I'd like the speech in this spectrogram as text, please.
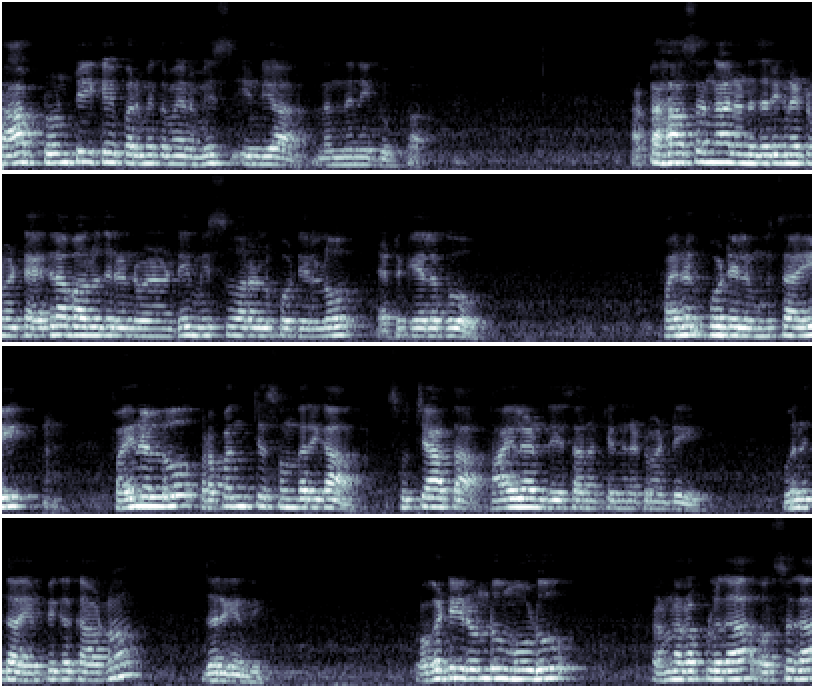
టాప్ ట్వంటీకే పరిమితమైన మిస్ ఇండియా నందిని గుప్తా. అట్టహాసంగా నిన్న జరిగినటువంటి హైదరాబాద్లో జరిగినటువంటి మిస్ వరల్డ్ పోటీల్లో ఎట్టకేలకు ఫైనల్ పోటీలు ముగిశాయి. ఫైనల్లో ప్రపంచ సుందరిగా సుచాత థాయిలాండ్ దేశానికి చెందినటువంటి వనిత ఎంపిక కావడం జరిగింది. ఒకటి రెండు మూడు రన్నరప్లుగా వరుసగా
